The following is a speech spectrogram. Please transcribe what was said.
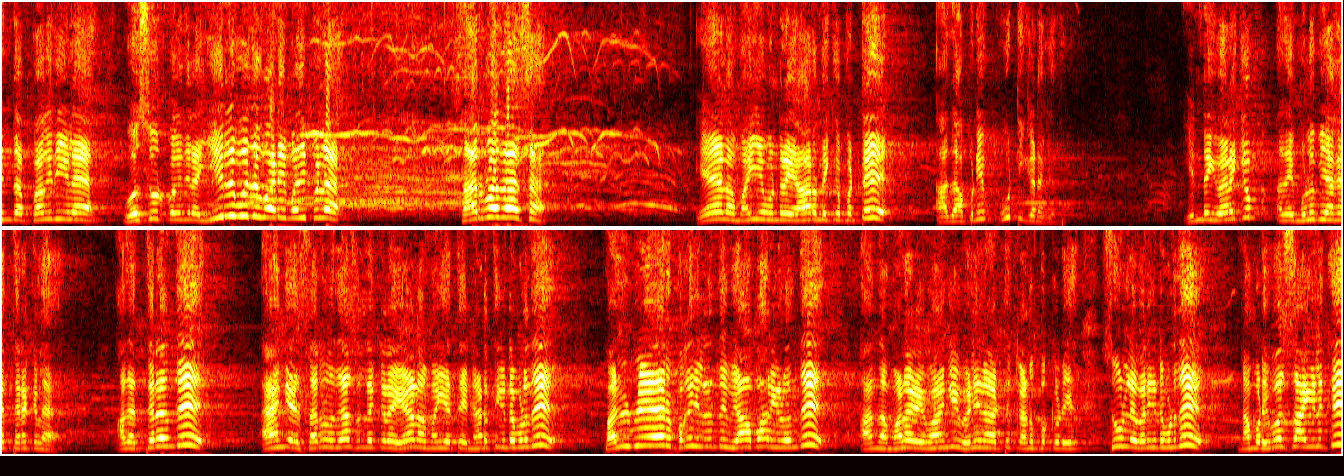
இந்த பகுதியில் ஒசூர் பகுதியில் இருபது கோடி மதிப்பில் சர்வதேச ஏல மையம் ஒன்றை ஆரம்பிக்கப்பட்டு அது அப்படியே பூட்டி கிடக்குது. இன்றைக்கு வரைக்கும் அதை முழுமையாக திறக்கல. அதை திறந்து அங்கே சர்வதேசத்தில் இருக்கிற ஏல மையத்தை நடத்துகின்ற பொழுது பல்வேறு பகுதியிலிருந்து வியாபாரிகள் வந்து அந்த மலரை வாங்கி வெளிநாட்டுக்கு அனுப்பக்கூடிய சூழ்நிலை வருகின்ற பொழுது நம்முடைய விவசாயிகளுக்கு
